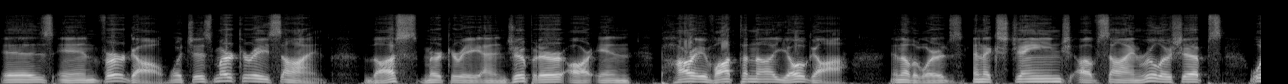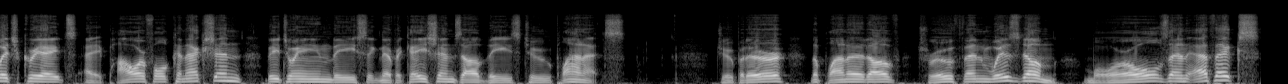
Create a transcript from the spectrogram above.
is in Virgo, which is Mercury's sign. Thus, Mercury and Jupiter are in Parivartana Yoga, in other words, an exchange of sign rulerships which creates a powerful connection between the significations of these two planets. Jupiter, the planet of truth and wisdom, morals and ethics,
